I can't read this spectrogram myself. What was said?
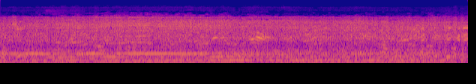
করছে এখানে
